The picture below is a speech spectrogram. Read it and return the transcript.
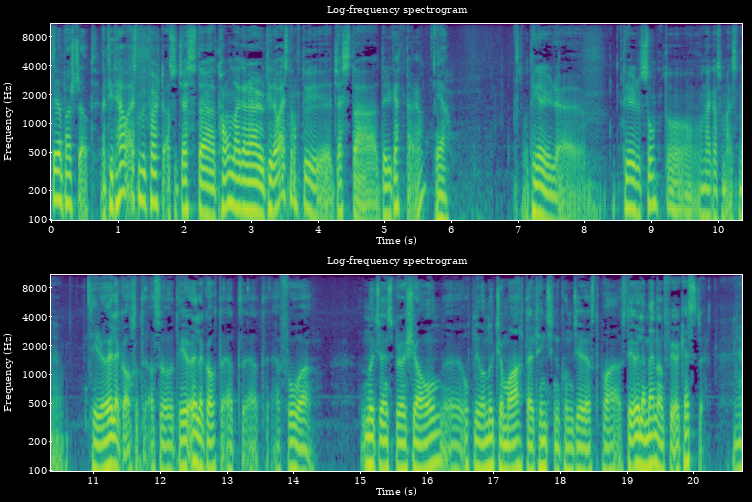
Det är en parstrat. Men tid här är som vi först, alltså gesta tonläggare och tid här är som du gesta dirigenter, ja? Ja. Och det är, det är sunt och, och något som är det är öle gott. Alltså det är öle gott att att att få nutja inspiration, uh, uppleva nutja mat där tingen kan göras på. Så det är öle männant för orkester. Ja.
